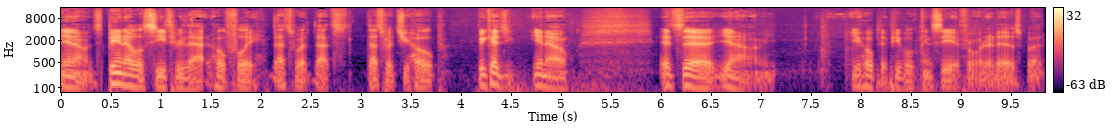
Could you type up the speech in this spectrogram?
you know, it's being able to see through that. Hopefully, that's what that's that's what you hope because you know, it's uh you know, you hope that people can see it for what it is, but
